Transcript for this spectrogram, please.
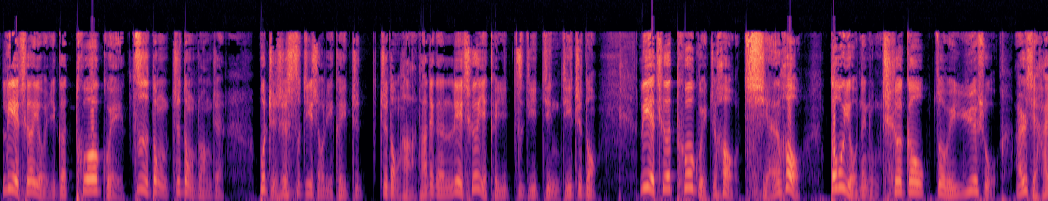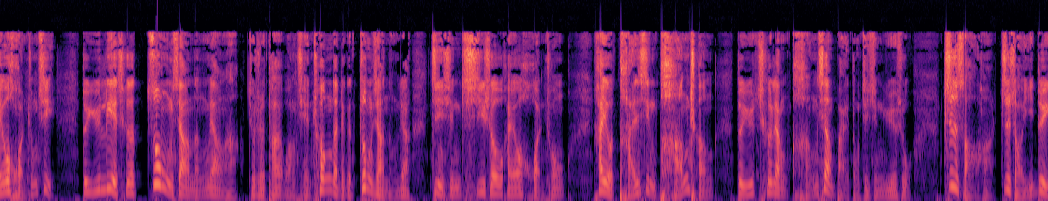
列车有一个脱轨自动制动装置，不只是司机手里可以制制动哈，它这个列车也可以自己紧急制动。列车脱轨之后，前后都有那种车钩作为约束，而且还有缓冲器，对于列车纵向能量啊，就是它往前冲的这个纵向能量进行吸收，还有缓冲，还有弹性旁承，对于车辆横向摆动进行约束。至少哈，至少一对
